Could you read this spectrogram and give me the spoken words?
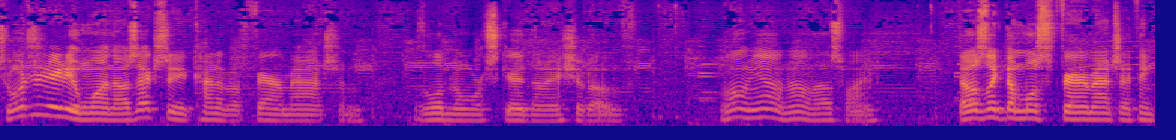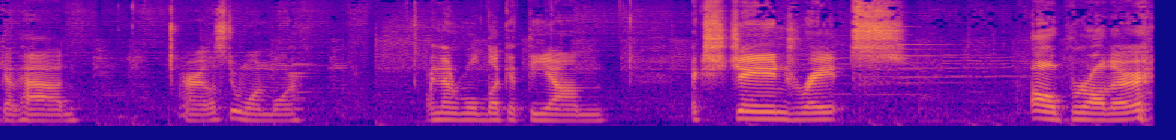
281, that was actually kind of a fair match, and I was a little bit more scared than I should have. Oh, yeah, no, that was fine. That was like the most fair match I think I've had. Alright, let's do one more. And then we'll look at the, um, exchange rates. Oh, brother.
